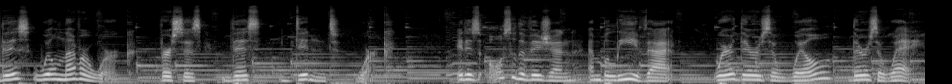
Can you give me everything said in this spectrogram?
this will never work versus this didn't work. It is also the vision and belief that where there is a will, there is a way.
